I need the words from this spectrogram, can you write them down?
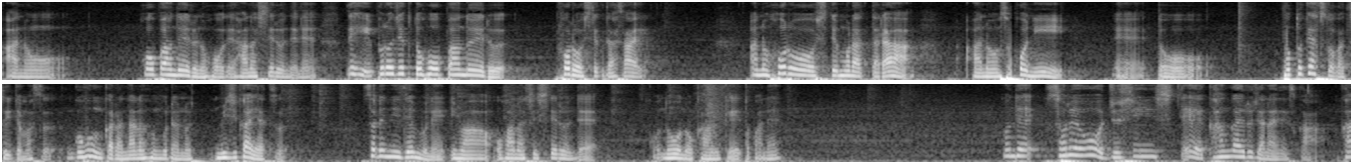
あの、ホープエールの方で話してるんでね、ぜひプロジェクトホープエールフォローしてください。あの、フォローしてもらったら、あの、そこに、えっ、ー、と、ポッドキャストがついてます。5分から7分ぐらいの短いやつ。それに全部ね、今お話ししてるんで、脳の関係とかね。ほんで、それを受信して考えるじゃないですか。考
